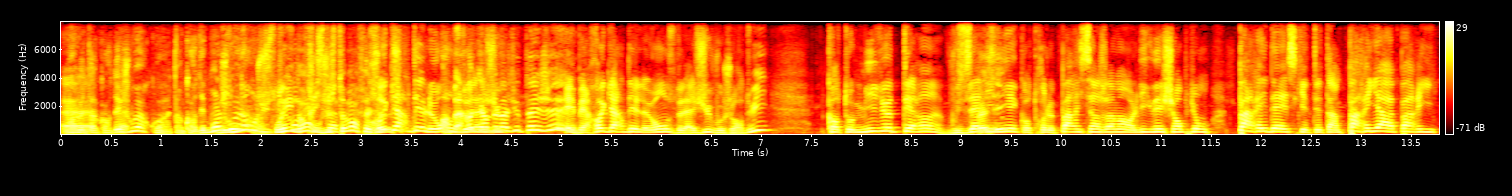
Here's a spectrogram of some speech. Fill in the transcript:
Ah, mais t'as encore des euh, joueurs, quoi. T'as encore des bons joueurs. Non, justement, non, justement regardez le 11 ah, bah, de, la Juve. la Juve PSG. Eh ben, regardez le 11 de la Juve aujourd'hui. Quand au milieu de terrain, vous alignez contre le Paris Saint-Germain en Ligue des Champions, Paredes, qui était un paria à Paris,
